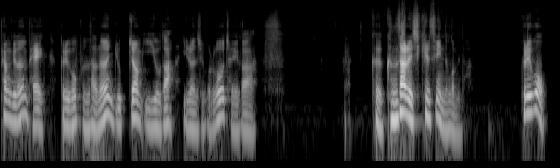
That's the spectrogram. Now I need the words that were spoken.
평균은 100 그리고 분산은 6.25다 이런 식으로 저희가 그 근사를 시킬 수 있는 겁니다. 그리고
